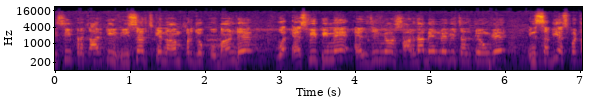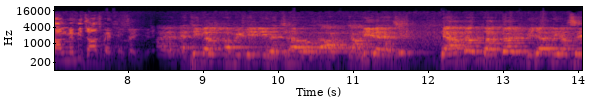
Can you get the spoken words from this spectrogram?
इसी प्रकार की रिसर्च के नाम पर जो कौभांड है वो एसवीपी में एलजी में और शारदा बेन में भी चलते होंगे इन सभी अस्पताल में भी जांच बैठनी चाहिए એથિકલ કમિટીની રચના આ ચાલી રહ્યા છે ત્યારબાદ તરત જ બીજા દિવસે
